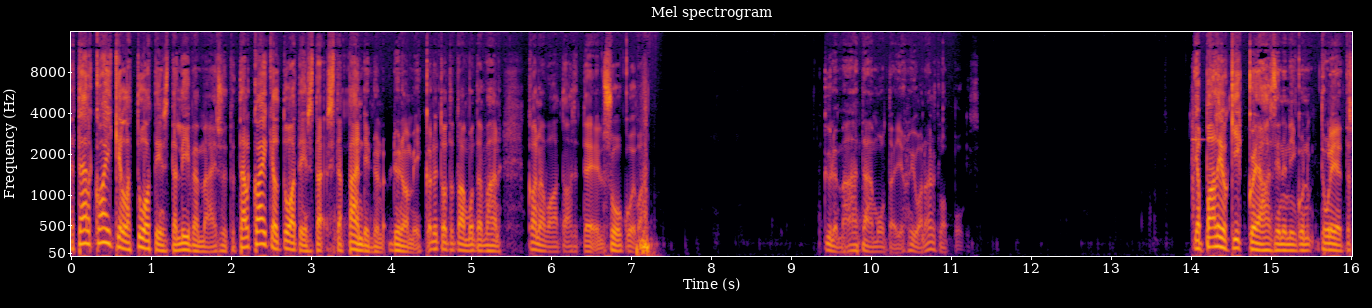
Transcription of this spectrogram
Ja täällä kaikella tuotiin sitä livemäisyyttä, täällä kaikella tuotiin sitä, sitä bändin dynamiikkaa. Nyt otetaan muuten vähän kanavaa taas, ettei suukuiva. Kylmäähän tämä muuten jo, juona nyt loppuukin. Ja paljon kikkojahan sinne niin kuin tuli, että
